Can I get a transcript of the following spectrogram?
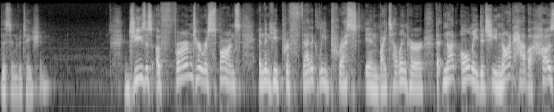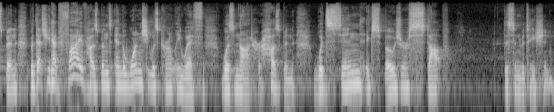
this invitation? Jesus affirmed her response and then he prophetically pressed in by telling her that not only did she not have a husband, but that she'd had five husbands and the one she was currently with was not her husband. Would sin exposure stop this invitation?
